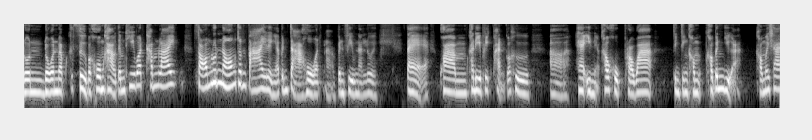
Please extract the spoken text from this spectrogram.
โดนโดนแบบสื่อประโคมข่าวเต็มที่ว่าทำร้ายซ้อมรุ่นน้องจนตายอะไรเงี้ย เป็นจ่าโหดอ่าเป็น feel นั้นเลย แต่ความคดีพลิกผันก็คืออ่าแฮอินเนี่ยเข้าคุก เพราะว่าจริง ๆเขาเขาเป็นเหยื่อเขาไม่ใช่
